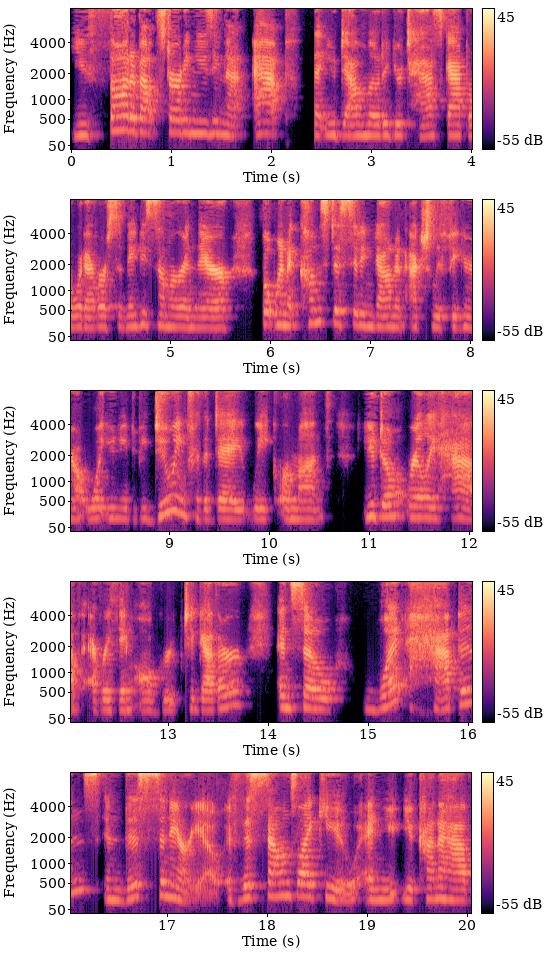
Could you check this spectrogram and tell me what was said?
You thought about starting using that app that you downloaded your task app or whatever. So maybe some are in there. But when it comes to sitting down and actually figuring out what you need to be doing for the day, week, or month, you don't really have everything all grouped together. And so what happens in this scenario if this sounds like you and you, you kind of have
